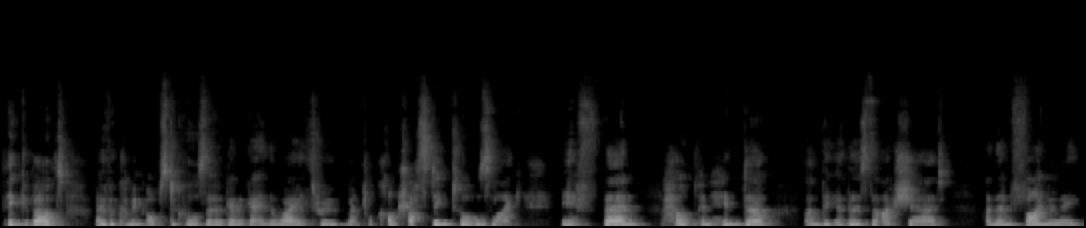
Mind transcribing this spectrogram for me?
Think about overcoming obstacles that are going to get in the way through mental contrasting tools like if, then, help and hinder, and the others that I've shared. And then finally,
